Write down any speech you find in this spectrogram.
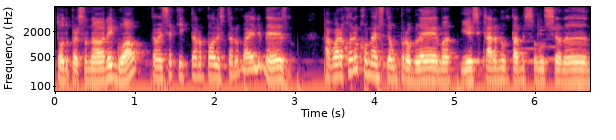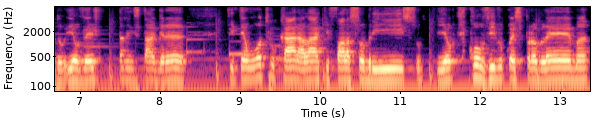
Todo personal era igual, então esse aqui que tá no paulistano vai ele mesmo. Agora, quando eu começo a ter um problema e esse cara não tá me solucionando, e eu vejo no Instagram que tem um outro cara lá que fala sobre isso, e eu convivo com esse problema,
